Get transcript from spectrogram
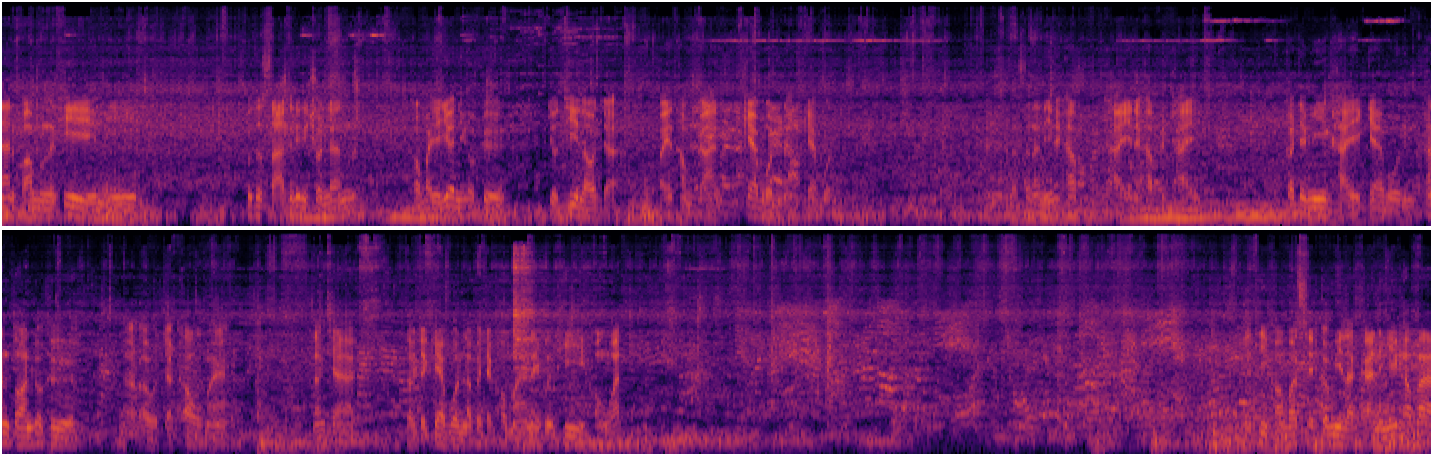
ด้านขวามือที่มีพุทธศาสนิกชนนั้น เข้าไปเยอะๆนี่ก็คือ จุดที่เราจะไปทำการแก้บนนะแก้บนลักษณะนี้นะครับไข่นะครับเป็นไข่ก็จะมีไข่แก้บนขั้นตอนก็คือเราจะเข้ามาหลังจาก เราจะแก้บนเราก็จะเข้ามาในพื้นที่ของวัด พื้นที่ของวัดเสร็จก็มีหลักการอย่างนี้ครับว่า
